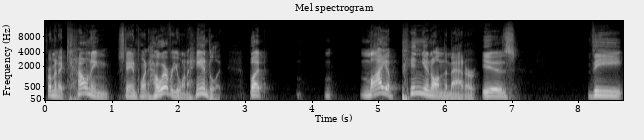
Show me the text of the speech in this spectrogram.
from an accounting standpoint, however you want to handle it. But my opinion on the matter is the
